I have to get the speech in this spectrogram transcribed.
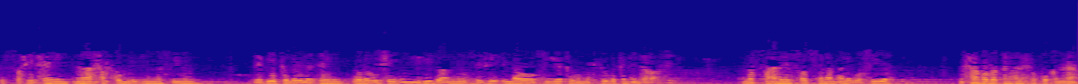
في الصحيحين ما حق امرئ مسلم يبيت ليلتين وله شيء يريد أن يوصي فيه إلا ووصيته مكتوبة عند رأسه. نص عليه الصلاة والسلام على الوصية محافظة على حقوق الناس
